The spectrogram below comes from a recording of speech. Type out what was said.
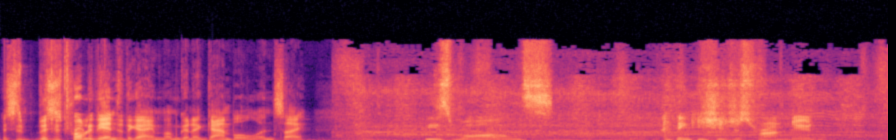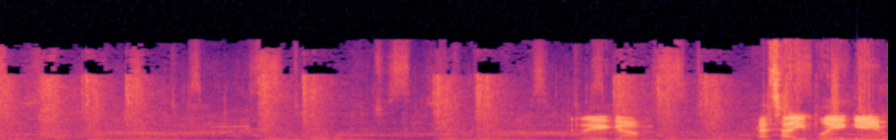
This is this is probably the end of the game. I'm gonna gamble and say. These walls. I think you should just run, dude. There you go. That's how you play a game.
